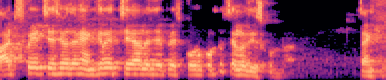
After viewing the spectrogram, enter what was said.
పార్టిసిపేట్ చేసే విధంగా ఎంకరేజ్ చేయాలని చెప్పేసి కోరుకుంటూ సెలవు తీసుకుంటున్నాను. థ్యాంక్ యూ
